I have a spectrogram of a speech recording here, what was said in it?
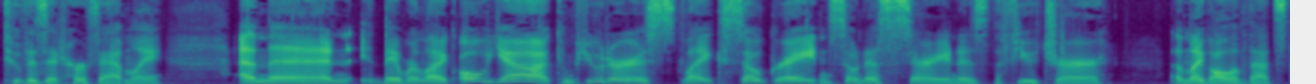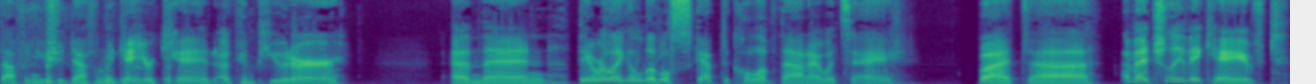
to visit her family. And then they were like, oh, yeah, a computer is like so great and so necessary and is the future and like all of that stuff. And you should definitely get your kid a computer. And then they were like a little skeptical of that, I would say. But uh, eventually they caved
